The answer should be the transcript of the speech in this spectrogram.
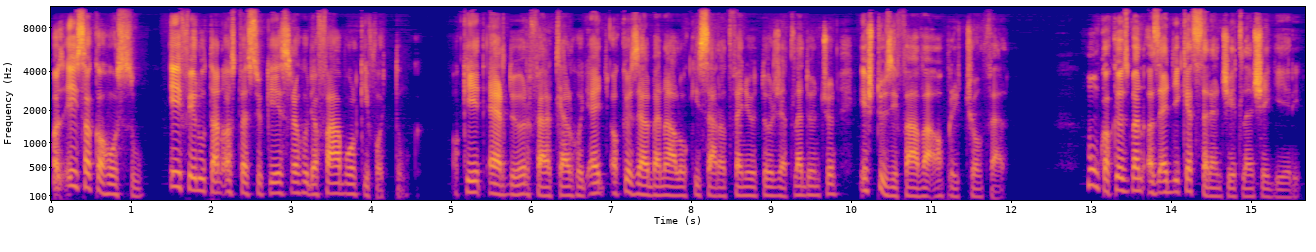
Az éjszaka hosszú. Éjfél után azt vesszük észre, hogy a fából kifogytunk. A két erdőr fel kell, hogy egy a közelben álló kiszáradt fenyőtörzset ledöntsön és tűzifává aprítson fel. Munka közben az egyiket szerencsétlenség éri.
